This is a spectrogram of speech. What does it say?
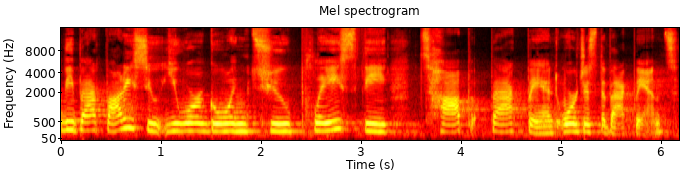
The back bodysuit, you are going to place the top back band, or just the back bands,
